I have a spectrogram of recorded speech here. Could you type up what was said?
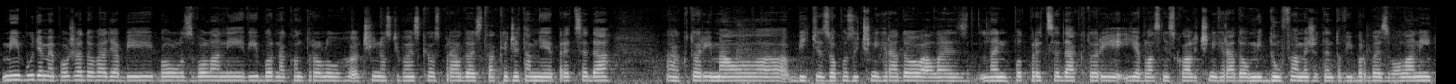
My budeme požadovať, aby bol zvolaný výbor na kontrolu činnosti vojenského spravodajstva, keďže tam nie je predseda ktorý mal byť z opozičných radov, ale len podpredseda, ktorý je vlastne z koaličných radov. My dúfame, že tento výbor bude zvolaný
